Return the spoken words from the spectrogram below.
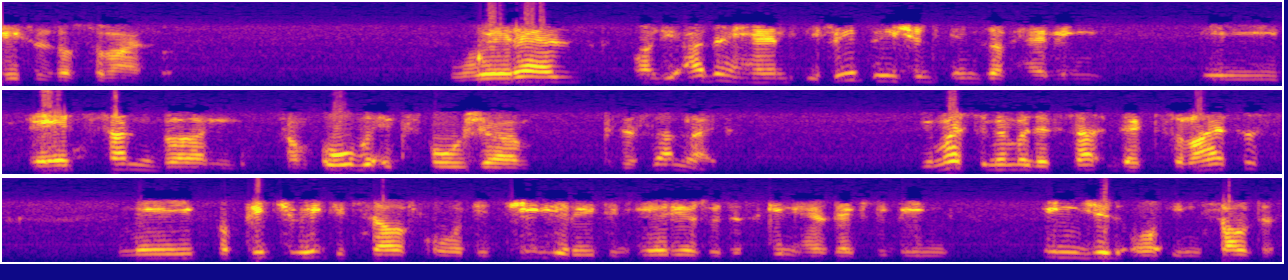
cases of psoriasis. Whereas, on the other hand, if a patient ends up having a bad sunburn from overexposure to the sunlight, you must remember that, that psoriasis may perpetuate itself or deteriorate in areas where the skin has actually been injured or insulted.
